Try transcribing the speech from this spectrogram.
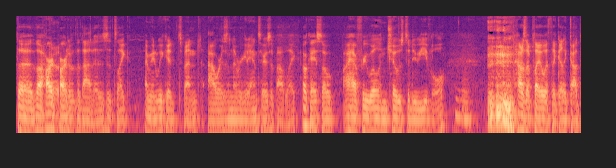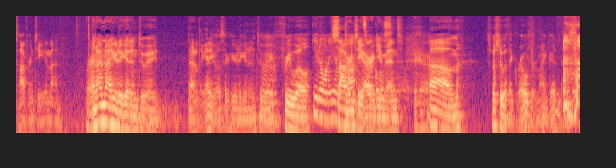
the the hard Yeah. part of the, that is it's like I mean we could spend hours and never get answers about like okay so I have free will and chose to do evil. Mm-hmm. How does that play with the like God's sovereignty and that? Right. And I'm not here to get into a. I don't think any of us are here to get into a free will You don't wanna hear me sovereignty talk in circles. argument, yeah. um, especially with a Grover. My goodness.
